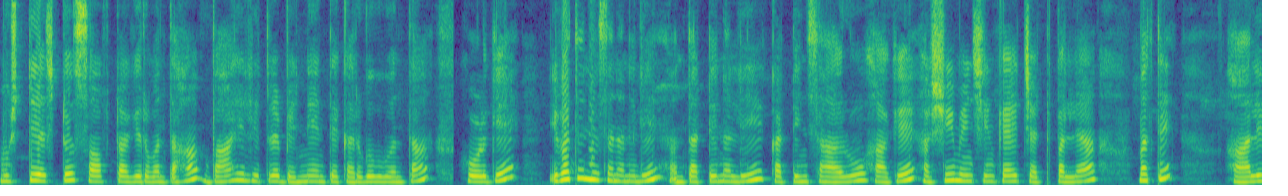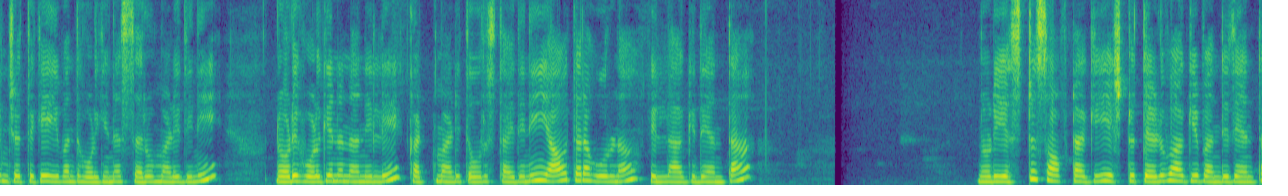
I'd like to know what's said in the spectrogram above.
ಮುಷ್ಟಿಯಷ್ಟು ಸಾಫ್ಟ್ ಆಗಿರುವಂತಹ ಬಾಯಲ್ಲಿಟ್ಟರೆ ಬೆಣ್ಣೆಯಂತೆ ಕರಗುವಂಥ ಹೋಳಿಗೆ. ಇವತ್ತಿನ ದಿವಸ ನಾನಿಲ್ಲಿ ಒಂದು ತಟ್ಟೆನಲ್ಲಿ ಕಟ್ಟಿನ ಸಾರು, ಹಾಗೆ ಹಸಿ ಮೆಣಸಿನ್ಕಾಯಿ, ಚಟ್ ಪಲ್ಯ ಮತ್ತು ಹಾಲಿನ ಜೊತೆಗೆ ಈ ಒಂದು ಹೋಳಿಗೆನ ಸರ್ವ್ ಮಾಡಿದ್ದೀನಿ. ನೋಡಿ ಹೋಳಿಗೆನ ನಾನಿಲ್ಲಿ ಕಟ್ ಮಾಡಿ ತೋರಿಸ್ತಾ ಇದ್ದೀನಿ. ಯಾವ ಥರ ಹೂರಣ ಫಿಲ್ ಆಗಿದೆ ಅಂತ. ನೋಡಿ, ಎಷ್ಟು ಸಾಫ್ಟಾಗಿ ಎಷ್ಟು ತೆಳುವಾಗಿ ಬಂದಿದೆ ಅಂತ,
